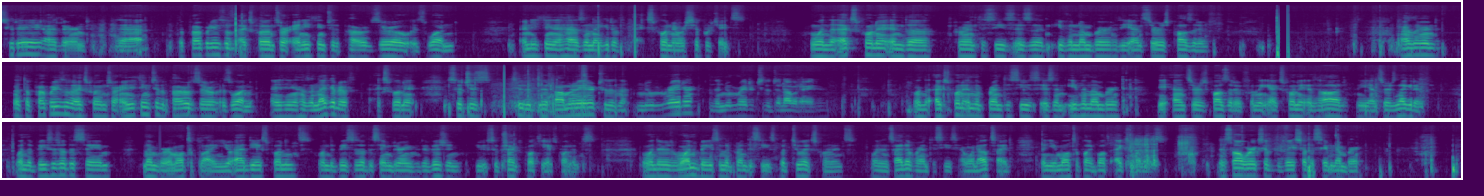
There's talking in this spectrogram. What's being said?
Today I learned that the properties of exponents are anything to the power of zero is one. Anything that has a negative exponent reciprocates. When the exponent in the parentheses is an even number, the answer is positive. I learned that the properties of exponents are anything to the power of zero is one. Anything that has a negative exponent switches to the denominator to the numerator, and the numerator to the denominator. When the exponent in the parentheses is an even number, the answer is positive. When the exponent is odd, the answer is negative. When the bases are the same number multiplying, you add the exponents. When the bases are the same during division, you subtract both the exponents. When there is one base in the parentheses but two exponents, one inside the parentheses and one outside, then you multiply both exponents. This all works if the bases are the same number.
